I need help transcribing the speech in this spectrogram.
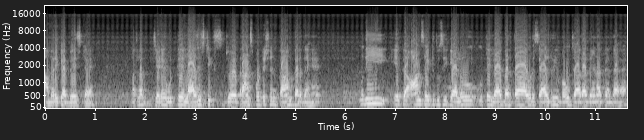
अमेरिका बेस्ड है मतलब ਜਿਹੜੇ ਉੱਤੇ ਲੌਜਿਸਟਿਕਸ ਜੋ ਟਰਾਂਸਪੋਰਟੇਸ਼ਨ ਕੰਮ ਕਰਦੇ ਹਨ ਉਹਦੀ ਇੱਕ ਆਨ ਸਾਈਟ ਤੁਸੀਂ ਕਹਿ ਲਓ ਉੱਤੇ ਲੇਬਰ ਦਾ ਔਰ ਸੈਲਰੀ ਬਹੁਤ ਜ਼ਿਆਦਾ ਦੇਣਾ ਪੈਂਦਾ ਹੈ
